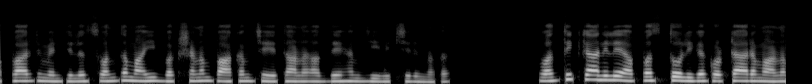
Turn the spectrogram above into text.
അപ്പാർട്ട്മെന്റിൽ സ്വന്തമായി ഭക്ഷണം പാകം ചെയ്താണ് അദ്ദേഹം ജീവിച്ചിരുന്നത്. വത്തിക്കാനിലെ അപ്പസ്തോലിക കൊട്ടാരമാണ്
